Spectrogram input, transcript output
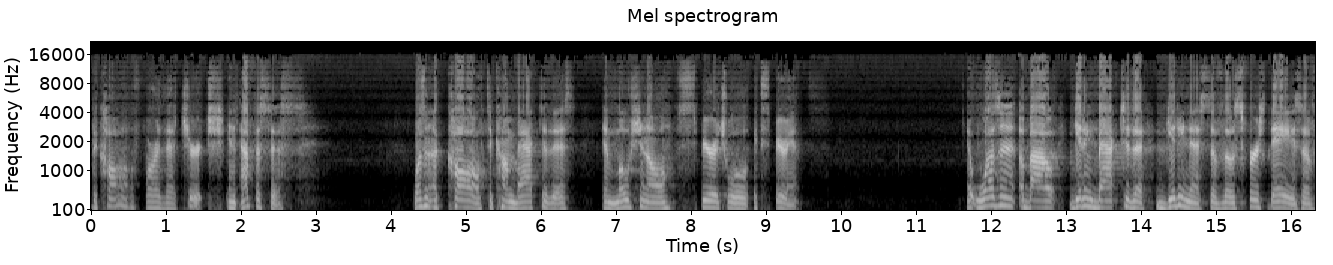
The call for the church in Ephesus wasn't a call to come back to this emotional, spiritual experience. It wasn't about getting back to the giddiness of those first days of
